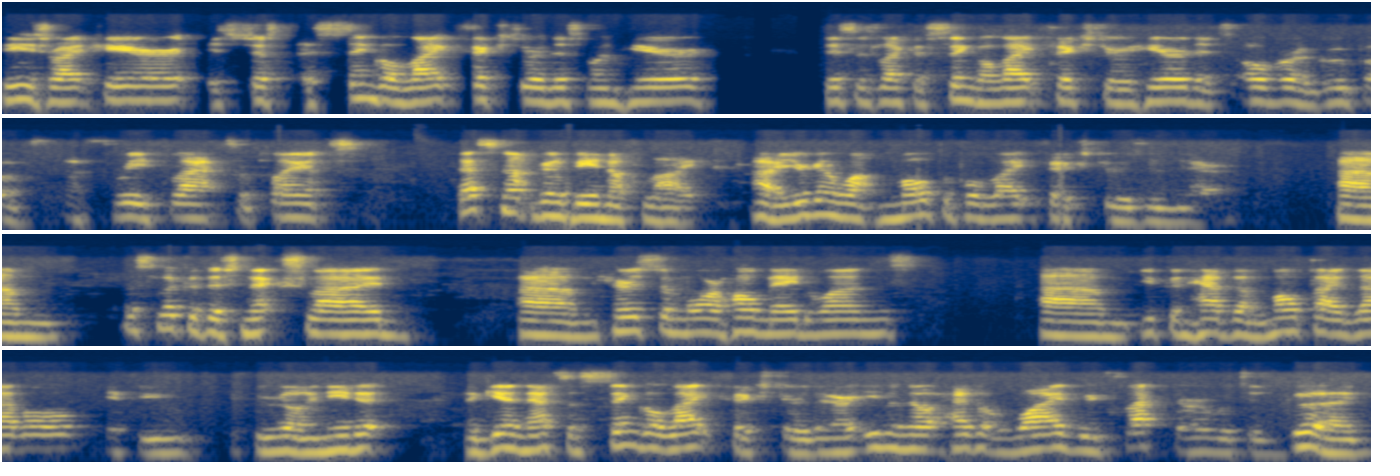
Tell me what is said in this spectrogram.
these right here, it's just a single light fixture. This one here, this is like a single light fixture here that's over a group of, of three flats of plants. That's not going to be enough light. Uh, you're going to want multiple light fixtures in there. Um, let's look at this next slide. Um, here's some more homemade ones. Um, you can have them multi-level if you if you really need it. Again, that's a single light fixture there, even though it has a wide reflector, which is good.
